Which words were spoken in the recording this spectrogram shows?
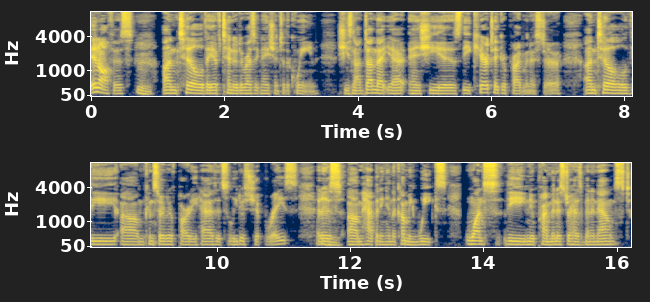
in office Mhm. until they have tendered a resignation to the queen. She's not done that yet, and she is the caretaker prime minister until the um, Conservative Party has its leadership race that is um, happening in the coming weeks. Once the new prime minister has been announced,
